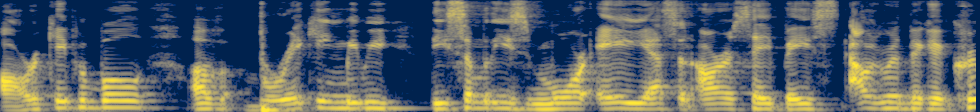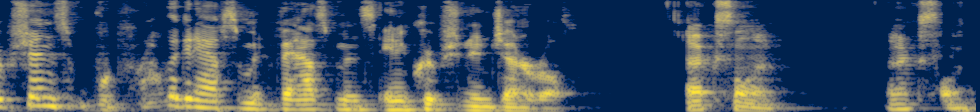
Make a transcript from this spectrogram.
are capable of breaking maybe these some of these more AES and RSA based algorithmic encryptions, we're probably going to have some advancements in encryption in general. Excellent. Excellent.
